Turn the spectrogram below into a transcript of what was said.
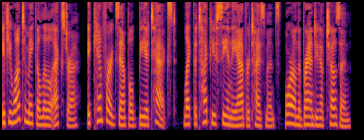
If you want to make a little extra, it can for example be a text, like the type you see in the advertisements or on the brand you have chosen.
